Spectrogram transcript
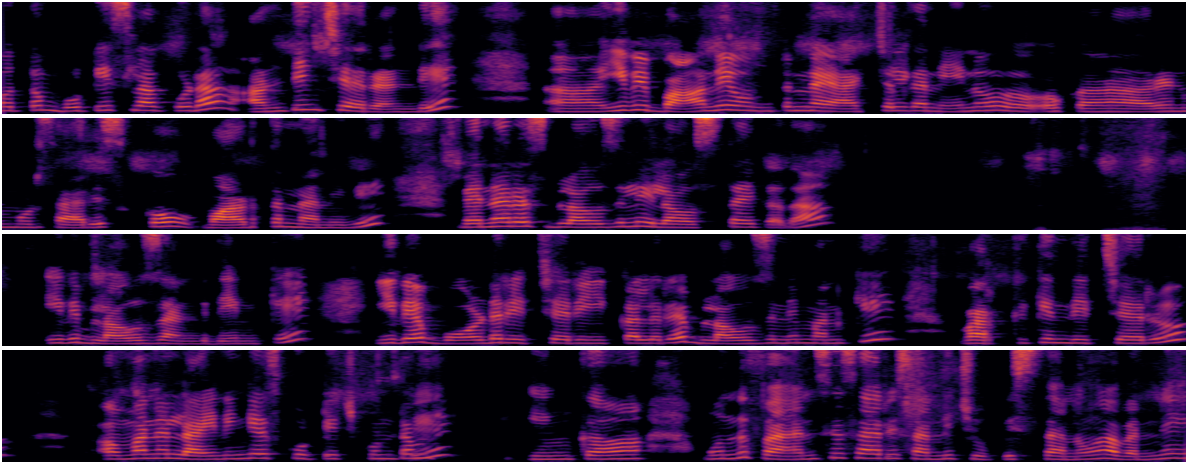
మొత్తం బూటీస్లా కూడా అంటించారండి. ఇవి బాగానే ఉంటున్నాయి. యాక్చువల్గా నేను ఒక రెండు మూడు శారీస్కో వాడుతున్నాను ఇవి. బెనారస్ బ్లౌజులు ఇలా వస్తాయి కదా. ఇది బ్లౌజ్ అండి దీనికి. ఇదే బోర్డర్ ఇచ్చారు. ఈ కలరే బ్లౌజ్ని మనకి వర్క్ కింద ఇచ్చారు. మనం లైనింగ్ వేసి కుట్టించుకుంటాం. ఇంకా ముందు ఫ్యాన్సీ శారీస్ అన్ని చూపిస్తాను. అవన్నీ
